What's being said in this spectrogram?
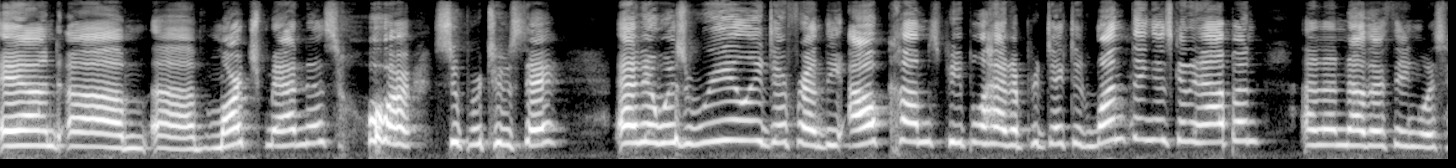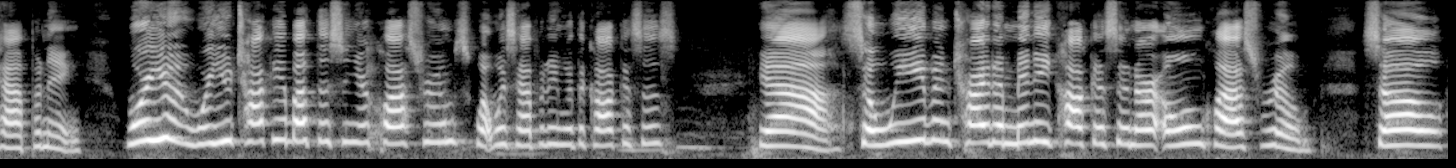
and um, uh, March Madness or Super Tuesday. And it was really different. The outcomes people had predicted one thing is going to happen, and another thing was happening. Were you were you talking about this in your classrooms? What was happening with the caucuses? Yeah. So we even tried a mini caucus in our own classroom. So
